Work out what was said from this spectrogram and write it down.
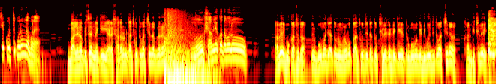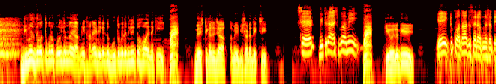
সে করতে করুক না বাড়া। বালের অফিসার নাকি একটা সাধারণ কাজ করতে পারছেন আপনারা? মুখ সামলে কথা বলো। আবে বোকা চোদা তোর বৌমা যে এত নোংরামো কাজ করছে তা তোর ছেলেকে ডেকে তোর বৌমাকে ডিভোর্স দিতে পারছি না? খান কি ছেলে? ডিভোর্স দেওয়ার তো কোনো প্রয়োজন নাই। আপনি থানায় ডেকে একটু গুঁতো মেরে দিলেই তো হয় নাকি? বেশ ঠিক আছে যা আমি এই বিষয়টা দেখছি। স্যার ভিতরে আসব আমি। কি হলো কি? এই একটু কথা আছে স্যার আপনার সাথে।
